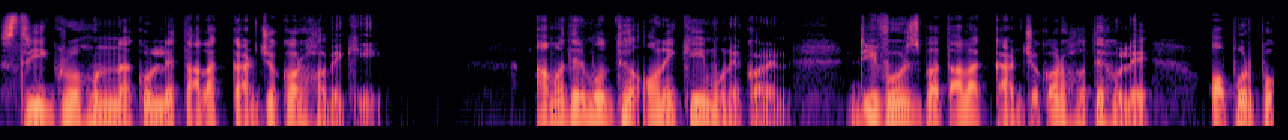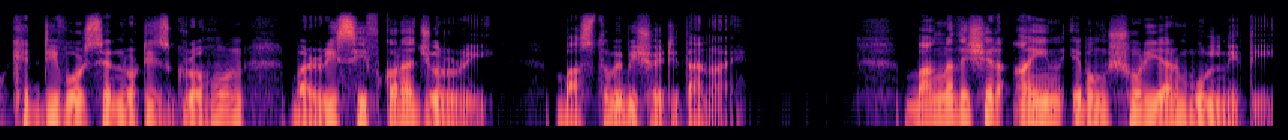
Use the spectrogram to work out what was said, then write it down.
স্ত্রী গ্রহণ না করলে তালাক কার্যকর হবে কি? আমাদের মধ্যে অনেকেই মনে করেন, ডিভোর্স বা তালাক কার্যকর হতে হলে অপর পক্ষের ডিভোর্সের নোটিশ গ্রহণ বা রিসিভ করা জরুরি। বাস্তবে বিষয়টি তা নয়। বাংলাদেশের আইন এবং শরিয়ার মূলনীতি।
